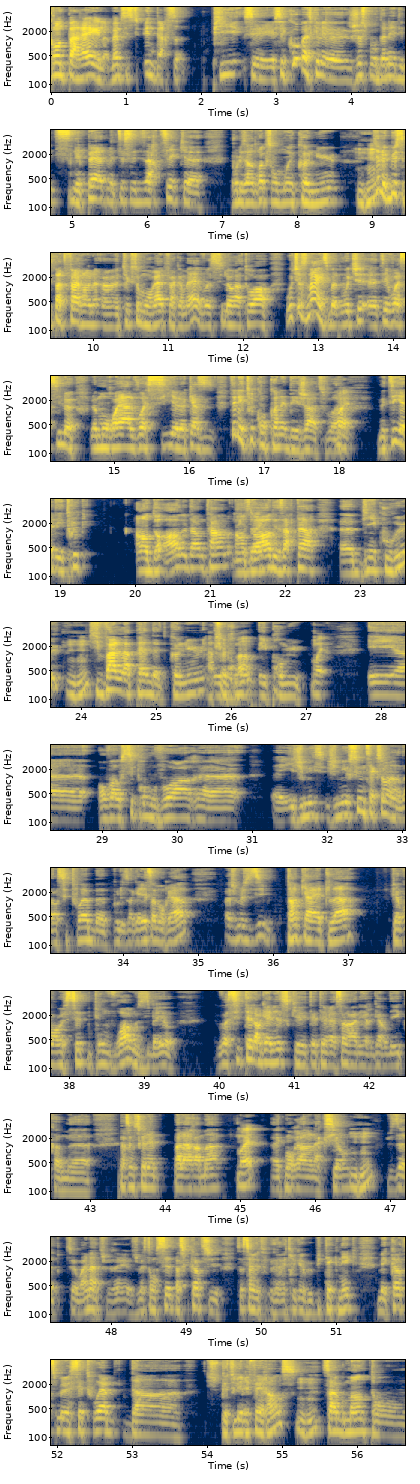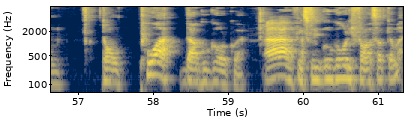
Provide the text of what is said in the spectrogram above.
Compte pareil, là, même si c'est une personne. Puis c'est cool parce que, juste pour donner des petits snippets, mais tu sais, c'est des articles euh, pour les endroits qui sont moins connus. Mhm. Tu sais, le but, c'est pas de faire un, un, un truc sur Montréal, de faire comme, hey, voici l'oratoire, which is nice, but which, euh, tu sais, voici le, le Mont-Royal, voici euh, le cas... Tu sais, les trucs qu'on connaît déjà, tu vois. Ouais. Mais tu sais, il y a des trucs en dehors de downtown, en dehors des artères euh, bien courus, Mhm. qui valent la peine d'être connus et, pro- et promus. Ouais. Et euh, on va aussi promouvoir... Euh, j'ai mis, aussi une section dans, dans le site web pour les organismes à Montréal. Je me suis dit, tant qu'à être là, puis avoir un site pour promouvoir, je me suis dit, ben yo, voici tel organisme qui est intéressant à aller regarder, comme euh, personne que tu connais, Palarama, Ouais. avec Montréal en action. Mhm. Je disais, tu sais, why not? Je, mets ton site parce que quand tu. Ça, c'est un, un truc un peu plus technique, mais quand tu mets un site web dans. que tu les références, Mhm. ça augmente ton, ton poids dans Google, quoi. Ah, Parce que. Google, ils font en sorte comme.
